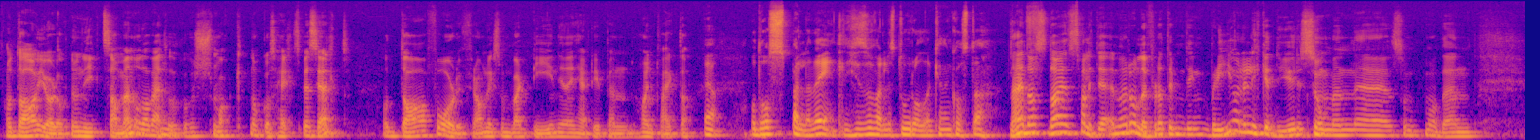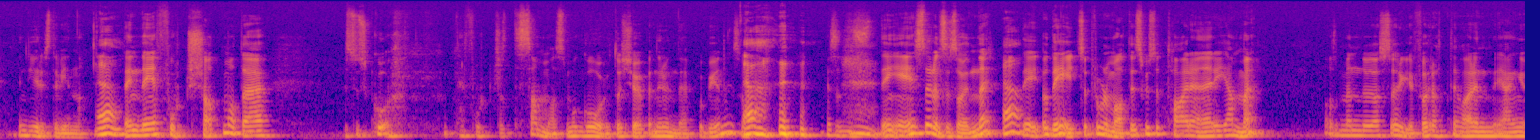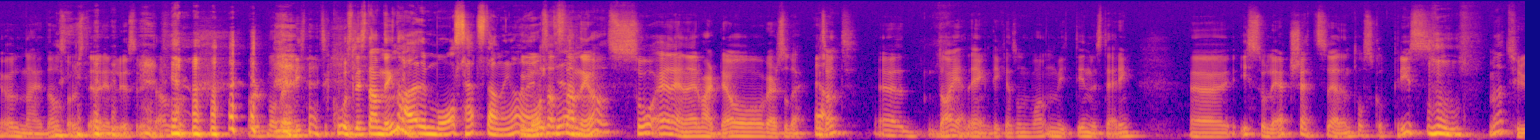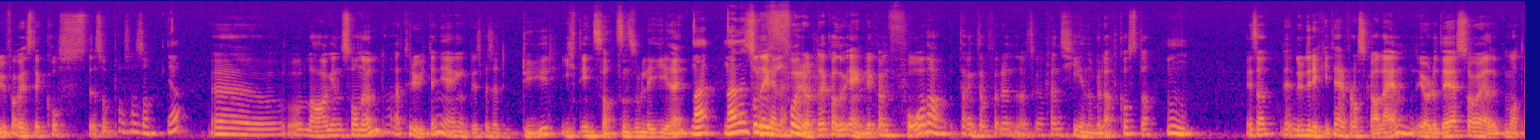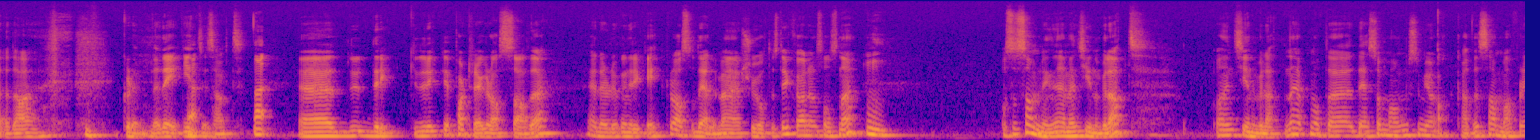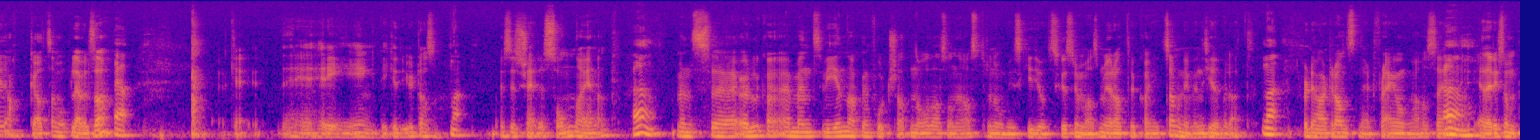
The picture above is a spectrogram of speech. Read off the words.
Og da gjør dere noe unikt sammen, og da vet dere at dere har smakt noe helt spesielt. Og da får du fram liksom verdien i denne typen håndverk. da. Ja. Og da spiller det egentlig ikke så veldig stor rolle hva den koster. Nei, da, da spiller det ikke noen rolle, for at den, blir alle like dyr som, en, eh, som på en måte en, den dyreste vinen. Ja. Den, den er fortsatt på en måte hvis du skulle Det er fortsatt det samme som å gå ut og kjøpe en runde på byen. Liksom. Ja. Altså, Den er i størrelsesorden der. Ja. Det, og det er ikke så problematisk hvis du tar den hjemme. Altså, Men du har sørget for at det var en gjeng ølnerder, og så har du stearinlys rundt deg. Og så har du på en måte litt koselig stemning. da. ja, du må sette stemninga. Du må viktig, sette stemninga, så er det verdt det, og vel så det. Ja. Eh, Da er det egentlig ikke en sånn vanvittig investering. Uh, isolert sett så er det en toskete pris, men jeg tror faktisk det koster såpass. altså. Ja. Uh, å lage en sånn øl. Jeg tror ikke den er egentlig spesielt dyr, gitt innsatsen som ligger i den. Nei, nei, Sånn i forhold til hva du egentlig kan få, da Tenk deg for en, hva en kinobillett koster. Mm. Du drikker ikke denne flaska alene. Gjør du det, så er det på en måte da Glem det. Det er ikke Ja. interessant. Eh, Du drikker, du drikker et par-tre glass av det. Eller du kan drikke ett glass og dele med sju-åtte stykker. eller noe sånt som. Mm. Og så sammenligner det med en kinobillett. Og den kinobilletten er på en måte Det er så mange som gjør akkurat det samme for den akkurat samme opplevelsen. Ja. Ok, det er egentlig ikke dyrt, altså. Nei. Hvis det sånn da igjen. Ja. Mens, eh, øl eh, mens vin da kan fortsatt nå da, sånne astronomiske idiotiske summer som gjør at du kan ikke sammenligne en kinobillett. For det har transnert flere ganger. Og så Ja. er det liksom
